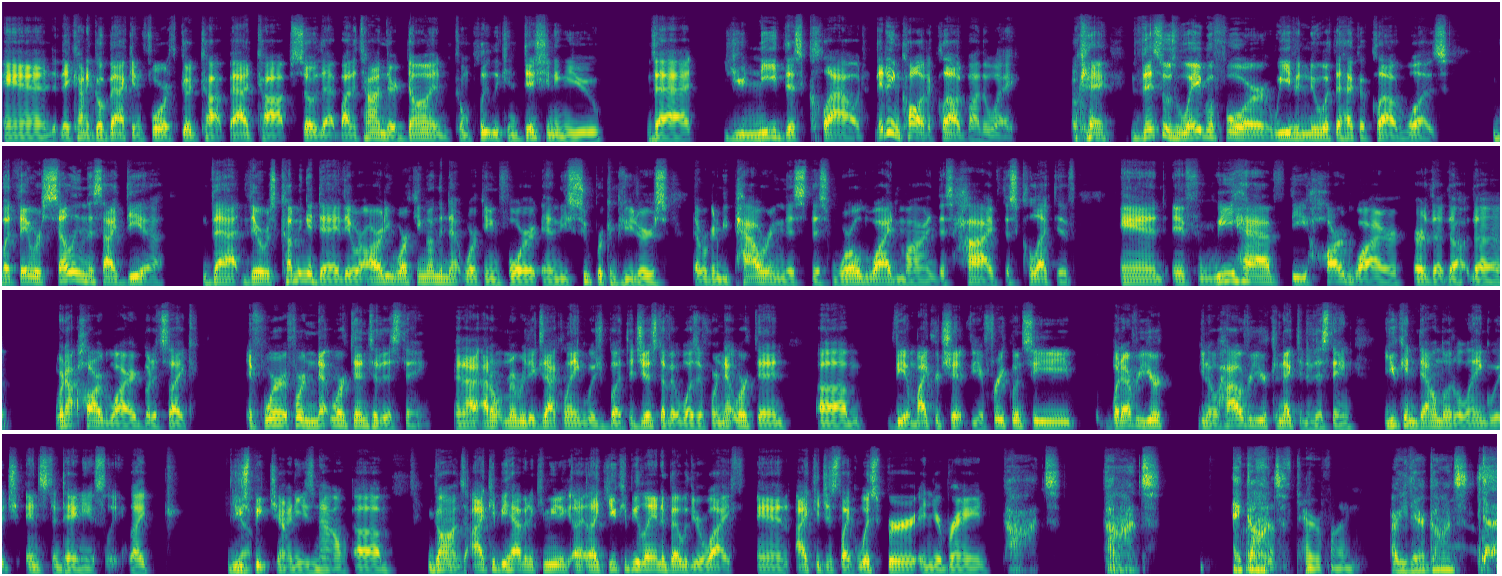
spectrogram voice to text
And they kind of go back and forth good cop bad cop so that by the time they're done completely conditioning you that you need this cloud. They didn't call it a cloud by the way okay? This was way before we even knew what the heck a cloud was. But they were selling this idea that there was coming a day they were already working on the networking for it and these supercomputers that were going to be powering this this worldwide mind this hive this collective. And if we have the hardwire or the the the we're not hardwired but it's like if we're if we're networked into this thing and I, I don't remember the exact language but the gist of it was if we're networked in um, via microchip via frequency whatever you're you know however you're connected to this thing you can download a language instantaneously. Like you speak Chinese now. Um, Gonz, I could be having a community, uh, like you could be laying in bed with your wife, and I could just like whisper in your brain, Gonz, Gonz, hey Gonz, that's terrifying. Are you there, Gonz? yeah,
